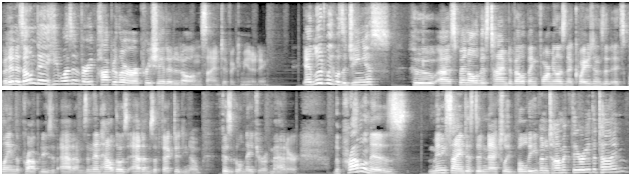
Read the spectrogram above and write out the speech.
But in his own day, he wasn't very popular or appreciated at all in the scientific community. Yeah, Ludwig was a genius who uh, spent all of his time developing formulas and equations that explain the properties of atoms and then how those atoms affected, you know, physical nature of matter. The problem is, many scientists didn't actually believe in atomic theory at the time.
